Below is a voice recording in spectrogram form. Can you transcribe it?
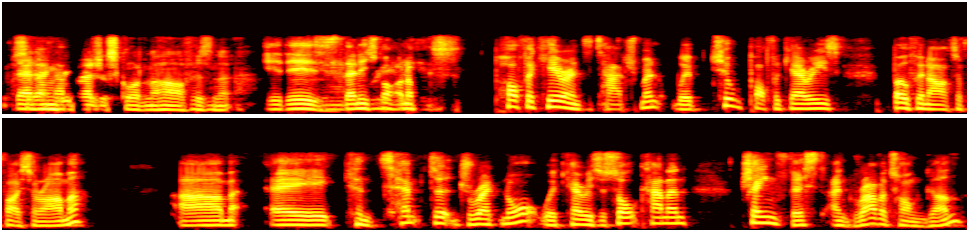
It's Then an angry badger squad and a half, isn't it? It is. Yeah, then he's it got an really is. detachment with two apothecaries, both in artificer armor. Um, a contemptor dreadnought with Kheres assault cannon, chain fist, and graviton gun.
